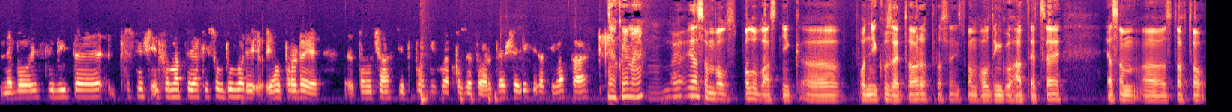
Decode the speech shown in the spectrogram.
nebo jestli víte přesnější informace, jaké jsou důvody jeho prodeje toho části podniku jako Zetor. To je vše, díky za tím Ďakujeme. No, ja som bol spoluvlastník uh, podniku Zetor prostredníctvom holdingu HTC. Ja som uh, z tohto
